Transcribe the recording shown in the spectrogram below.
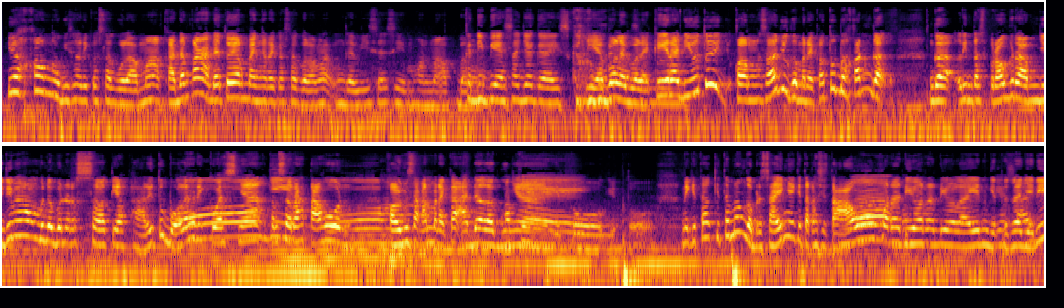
ya kok nggak bisa request lagu lama. Kadang kan ada tuh yang pengen request lagu lama nggak bisa sih, mohon maaf banget. ke biasa aja guys Iya boleh boleh. Ke radio tuh kalau nggak salah juga mereka tuh bahkan nggak nggak lintas program. Jadi memang bener-bener setiap hari tuh boleh Oh, requestnya terserah gitu. tahun. Kalau misalkan mereka ada lagunya Oke. gitu gitu. Nih kita kita mah nggak bersaing ya kita kasih tahu Nggak, ke radio-radio lain gitu. Biasa Nah, jadi.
